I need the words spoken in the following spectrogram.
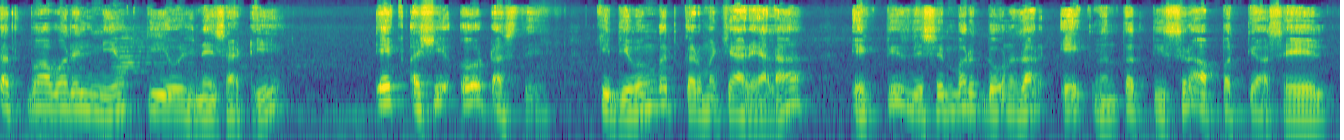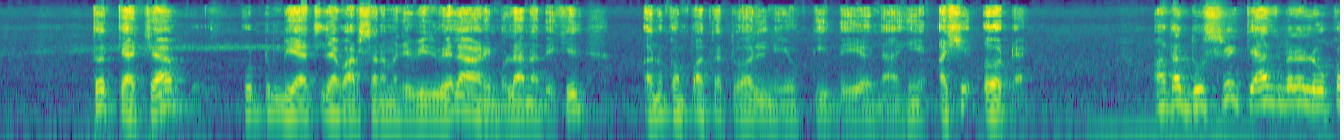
तत्वावरील नियुक्ती योजनेसाठी एक अशी अट असते की दिवंगत कर्मचाऱ्याला एकतीस डिसेंबर दोन हजार एक नंतर तिसरं अपत्य असेल तर त्याच्या कुटुंबियातल्या वारसांना म्हणजे विधवेला आणि मुलांना देखील अनुकंपा तत्वावरील नियुक्ती देय नाही अशी अट आहे. आता दुसरी त्याच वेळेला लोक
